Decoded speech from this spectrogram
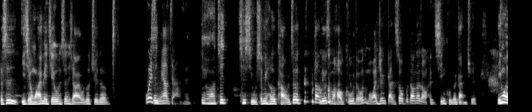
可是以前我还没结婚生小孩，我都觉得为什么要这样子？对啊，这这是我下面喝考，这到底有什么好哭的？我怎么完全感受不到那种很辛苦的感觉？因为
